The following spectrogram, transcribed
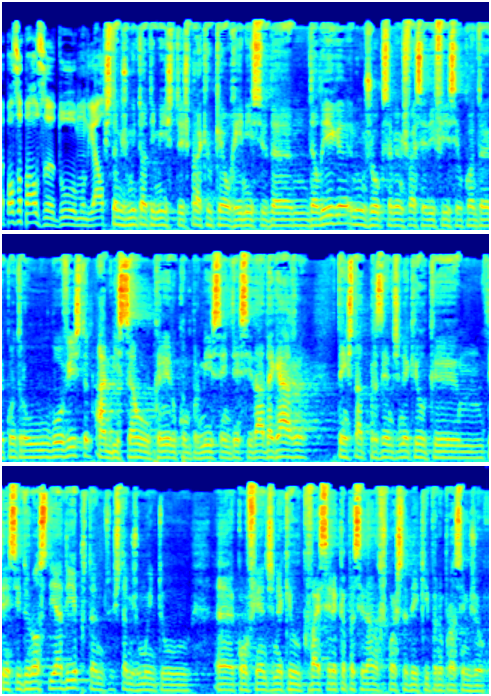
após a pausa do Mundial. Estamos muito otimistas para aquilo que é o reinício da, da Liga, num jogo que sabemos que vai ser difícil contra, contra o Boa Vista. A ambição, o querer, o compromisso, a intensidade, a garra têm estado presentes naquilo que hum, tem sido o nosso dia a dia, portanto, estamos muito uh, confiantes naquilo que vai ser a capacidade de resposta da equipa no próximo jogo.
